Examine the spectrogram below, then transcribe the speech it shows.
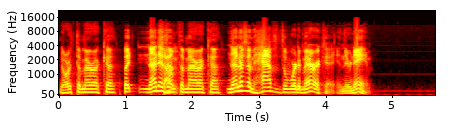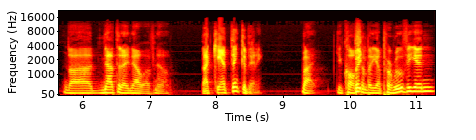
North America, But none of South them, America. none of them have the word America in their name. Uh, not that I know of, no. I can't think of any. Right. You call But- somebody a Peruvian,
